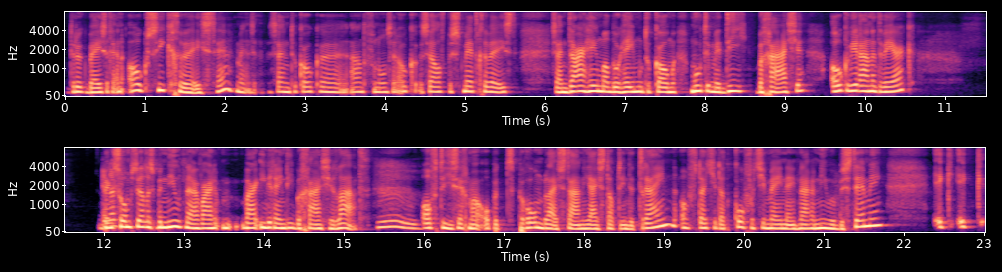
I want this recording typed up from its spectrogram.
druk bezig en ook ziek geweest. Hè? Mensen zijn natuurlijk ook, eh, een aantal van ons zijn ook zelf besmet geweest. Zijn daar helemaal doorheen moeten komen. Moeten met die bagage ook weer aan het werk. Ben ik dat- soms wel eens benieuwd naar waar, waar iedereen die bagage laat. Hmm. Of die zeg maar op het perron blijft staan en jij stapt in de trein. Of dat je dat koffertje meeneemt naar een nieuwe bestemming. Ik, ik,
